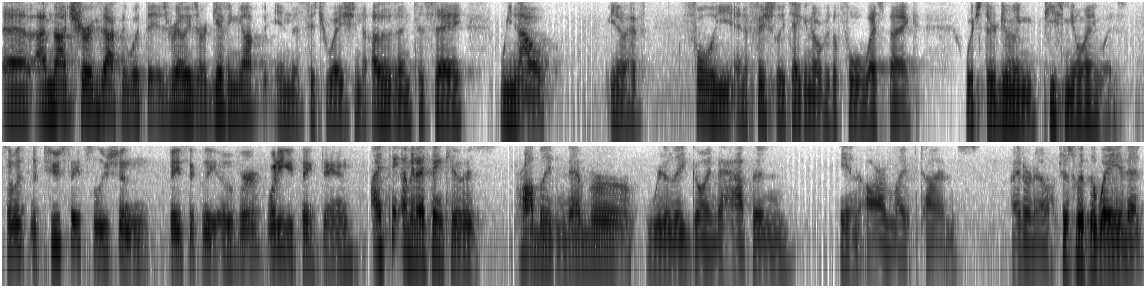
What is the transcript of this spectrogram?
uh, I'm not sure exactly what the Israelis are giving up in this situation, other than to say we now, you know, have fully and officially taken over the full West Bank, which they're doing piecemeal anyways. So is the two-state solution basically over? What do you think, Dan? I think. I mean, I think it was probably never really going to happen in our lifetimes. I don't know. Just with the way that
